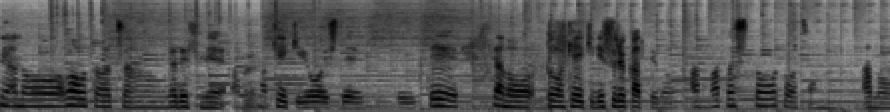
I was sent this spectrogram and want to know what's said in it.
ね、あの、まあ、おたわちゃんがですね、あのはいまあ、ケーキ用意してくれていて、で、あの、どのケーキにするかっていうのを、あの、私とおたわちゃん、あの、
